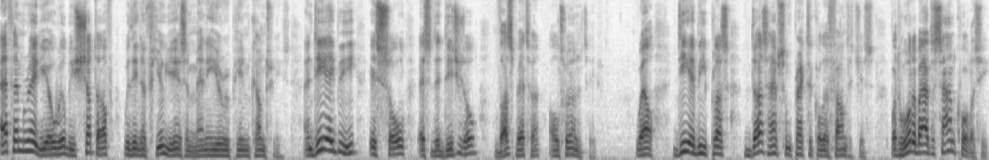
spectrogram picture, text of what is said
FM radio will be shut off within a few years in many European countries and DAB is sold as the digital, thus better, alternative. Well, DAB Plus does have some practical advantages, but what about the sound quality?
